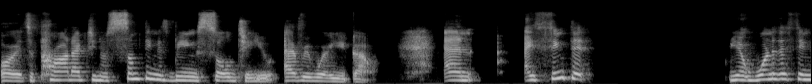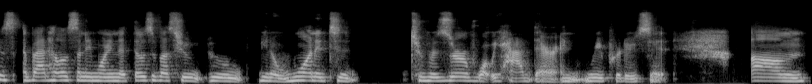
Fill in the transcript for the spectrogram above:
or it's a product. You know, something is being sold to you everywhere you go. And I think that you know one of the things about hello sunday morning that those of us who who you know wanted to to reserve what we had there and reproduce it um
